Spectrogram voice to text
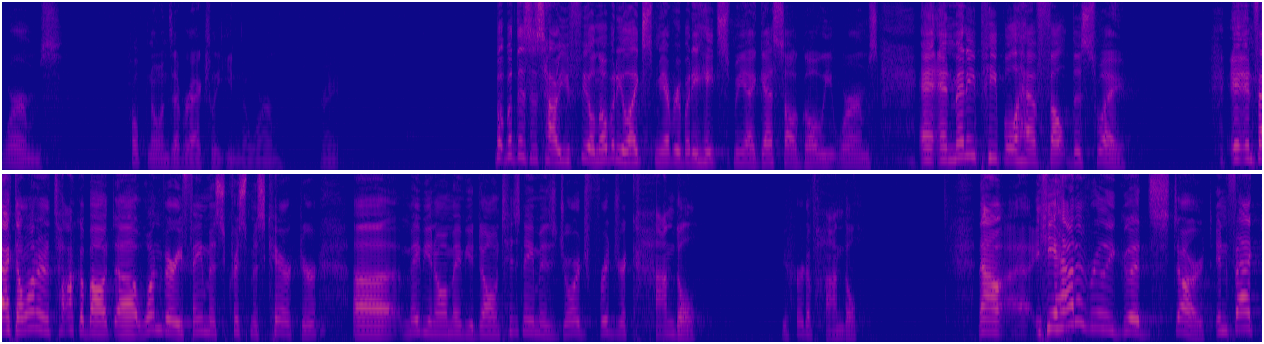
worms. Hope no one's ever actually eaten a worm, right? But, but this is how you feel. Nobody likes me, everybody hates me, I guess I'll go eat worms. And, and many people have felt this way. In fact, I wanted to talk about uh, one very famous Christmas character. Uh, maybe you know, maybe you don't. His name is George Friedrich Handel. You heard of Handel? Now, uh, he had a really good start. In fact,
